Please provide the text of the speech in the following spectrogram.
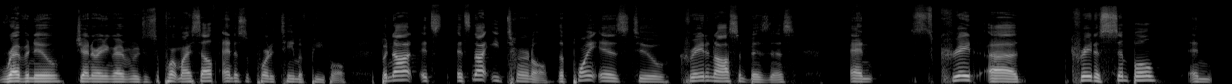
revenue, generating revenue to support myself and to support a team of people. But not it's it's not eternal. The point is to create an awesome business and create a create a simple and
